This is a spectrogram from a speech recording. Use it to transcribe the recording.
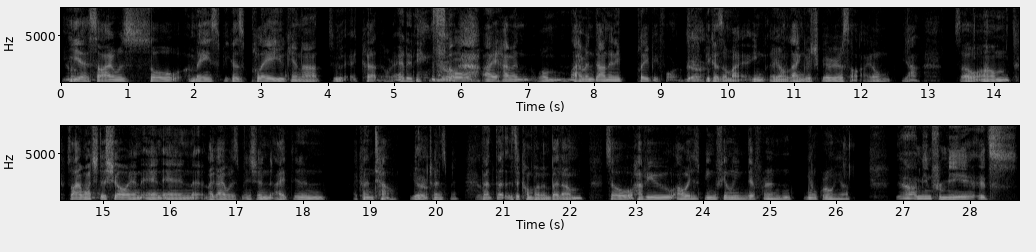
you know, Yeah, so I was so amazed because play you cannot do cut or editing. So No. I haven't well I haven't done any play before yeah. because of my you know language barrier. So I don't yeah. So um so I watched the show and and and like I was mentioned, I didn't I couldn't tell you're Yeah. a trans man. Yeah. That that is a compliment. But um so have you always been feeling different, you know, growing up? Yeah, I mean, for me, it's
